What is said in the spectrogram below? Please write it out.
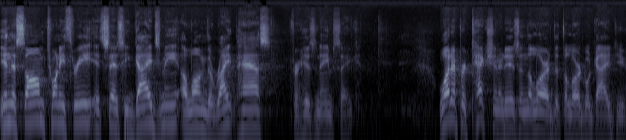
In the Psalm 23, it says, He guides me along the right path for His name's sake. What a protection it is in the Lord that the Lord will guide you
